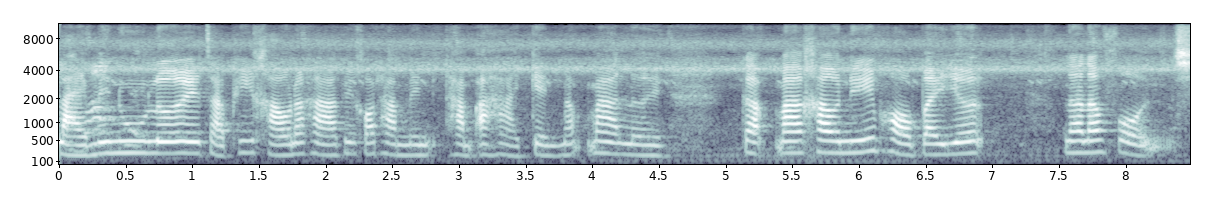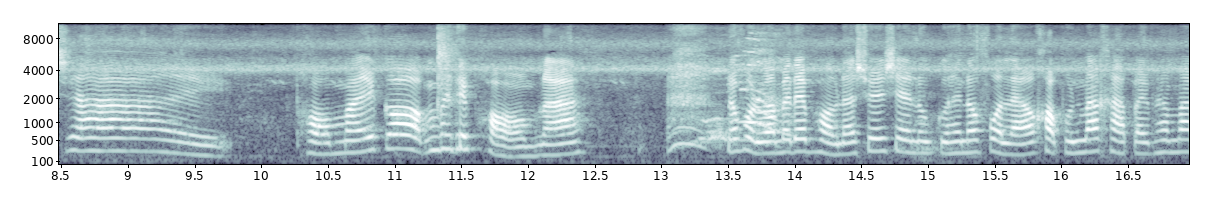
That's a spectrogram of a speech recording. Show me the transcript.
หลายเมนูเลยจากพี่เขานะคะ พี่เขาทำเมนทำอาหารเก่งมาก ๆเลย กลับมาคราวนี้ผอมไปเยอะนะน้ำฝนใช่ผอมไหมก็ไม่ได้ผอมนะน้ำฝนว่าไม่ได้ผอมนะช่วยแชร์ลงกลุ่มให้น้ำฝนแล้ว ขอบคุณมากค่ะ ไปพม่า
